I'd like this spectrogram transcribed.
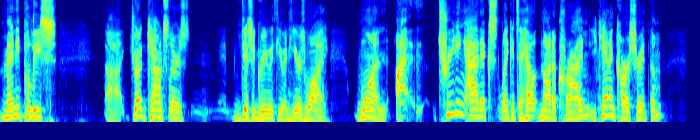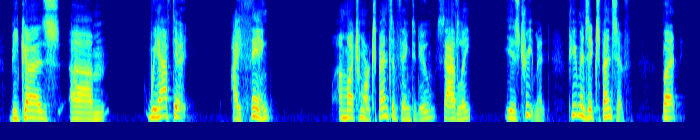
many police uh, drug counselors disagree with you, and here's why. One, I, treating addicts like it's a health, not a crime. You can't incarcerate them because um, we have to. I think a much more expensive thing to do, sadly, is treatment. Treatment's expensive, but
